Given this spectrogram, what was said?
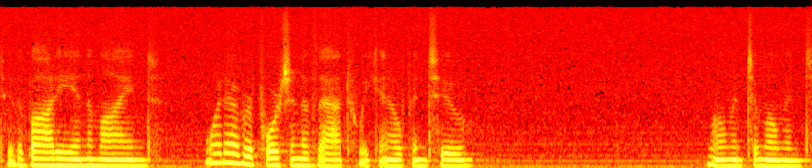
to the body and the mind, whatever portion of that we can open to moment to moment.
